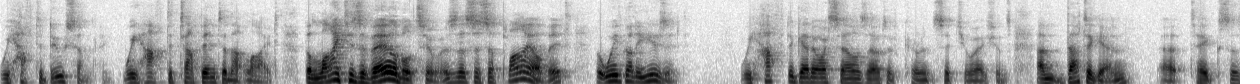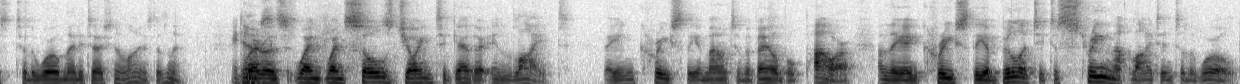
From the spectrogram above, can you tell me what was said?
we have to do something. We have to tap into that light. The light is available to us, there's a supply of it, but we've got to use it. We have to get ourselves out of current situations. And that again uh, takes us to the World Meditation Alliance, doesn't it? It does. Whereas when, when souls join together in light, they increase the amount of available power and they increase the ability to stream that light into the world.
